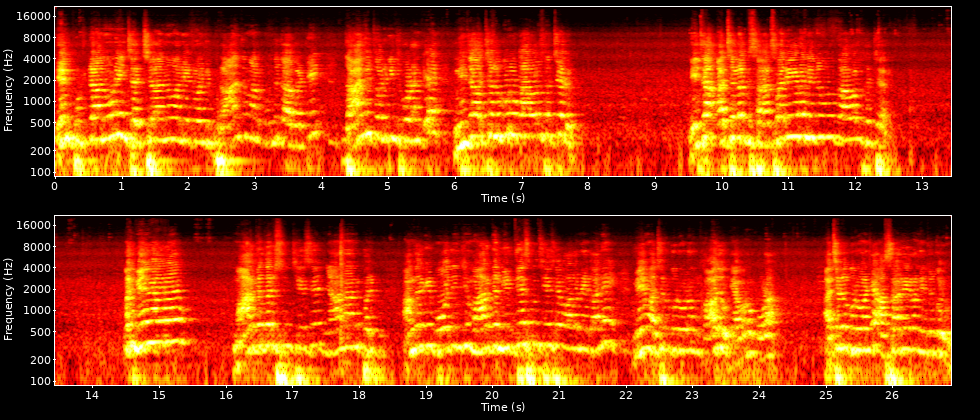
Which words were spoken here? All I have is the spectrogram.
నేను పుట్టాను నేను చచ్చాను అనేటువంటి భ్రాంతి మనకు ఉంది కాబట్టి దాన్ని తొలగించుకోవడానికి నిజ అచ్చలు గురువు కావాల్సి వచ్చాడు. నిజ అచ్చలకు సరీర నిజము కావాల్సి వచ్చారు మరి మేమెవరా? మార్గదర్శనం చేసే జ్ఞానాన్ని పరి అందరికీ బోధించి మార్గ నిర్దేశం చేసే వాళ్ళమే కానీ మేము అచల గురువుడం కాదు ఎవరు కూడా. అచల గురువు అంటే అశారీర నిజ గురువు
